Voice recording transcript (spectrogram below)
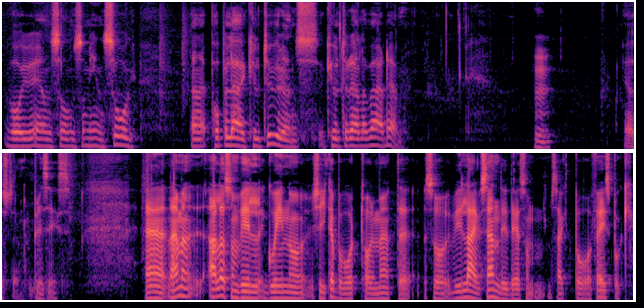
var ju en sån som insåg den här populärkulturens kulturella värde. Mm. Just det. Precis. Eh, nej, men alla som vill gå in och kika på vårt torgmöte. Så vi livesänder det som sagt på Facebook.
